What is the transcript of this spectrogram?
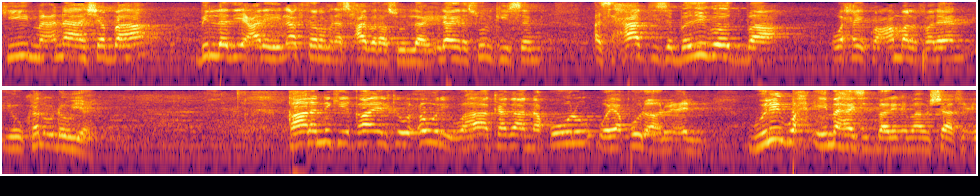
kii macnaha shabaha biladii calayhi اlakharu min asxaabi rasuuli اllahi ilaahay rasuulkiisa asxaabtiisa badigood baa waxay ku camal faleen iyou kan u dhow yahay. Qaala ninkii qaa'ilka wuxuu iri wahaakada naqulu wayaquulu ahlu اlcilmi weli wax iima haysid baa limaam shaafici.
